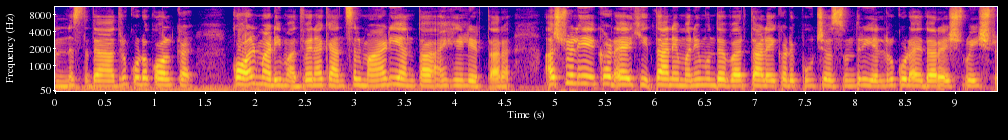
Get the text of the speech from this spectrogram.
ಅನ್ನಿಸ್ತದೆ. ಆದರೂ ಕೂಡ ಕಾಲ್ ಕ ಕಾಲ್ ಮಾಡಿ ಮದುವೆನ ಕ್ಯಾನ್ಸಲ್ ಮಾಡಿ ಅಂತ ಹೇಳಿರ್ತಾರೆ. ಅಷ್ಟರಲ್ಲಿ ಈ ಕಡೆ ಹಿತಾನೆ ಮನೆ ಮುಂದೆ ಬರ್ತಾಳೆ. ಈ ಕಡೆ ಪೂಜಾ, ಸುಂದರಿ ಎಲ್ಲರೂ ಕೂಡ ಇದ್ದಾರೆ. ಶ್ರೇಷ್ಠ,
